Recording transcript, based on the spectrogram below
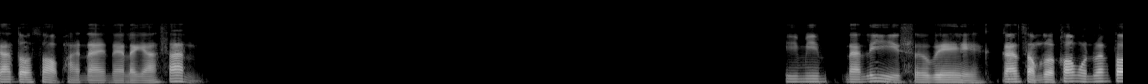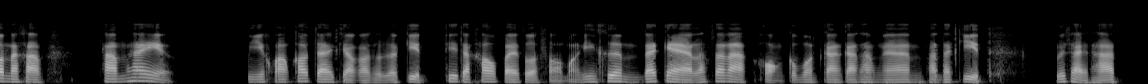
การตรวจสอบภายในในระยะสั้น Preliminary Survey การสำรวจข้อมูลเบื้องต้นนะครับทำให้ มีความเข้าใจเกี่ยวกับธุรกิจที่จะเข้าไปตรวจสอบมากยิ่งขึ้น ได้แก่ลักษณะของกระบวนการการทำงาน พันธกิจ วิสัยทัศน์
